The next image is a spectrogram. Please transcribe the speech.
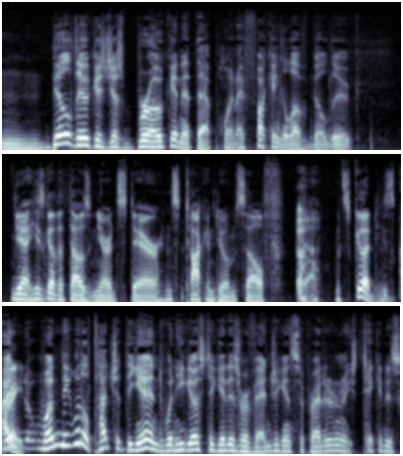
Mm. Bill Duke is just broken at that point. I fucking love Bill Duke. Yeah, he's got the thousand yard stare and he's talking to himself. Yeah, it's good. He's I, great. one neat little touch at the end when he goes to get his revenge against the predator and he's taking his,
